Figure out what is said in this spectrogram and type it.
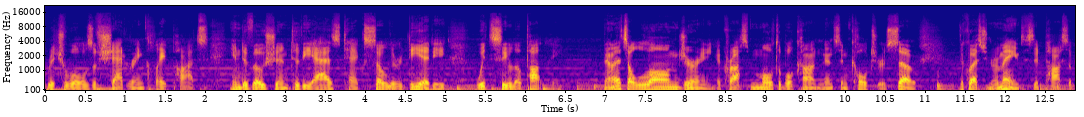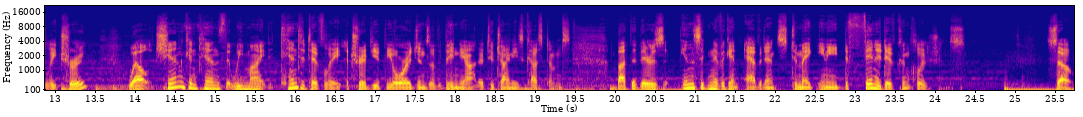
rituals of shattering clay pots in devotion to the Aztec solar deity Huitzilopochtli. Now, that's a long journey across multiple continents and cultures, so the question remains is it possibly true? Well, Chen contends that we might tentatively attribute the origins of the pinata to Chinese customs, but that there's insignificant evidence to make any definitive conclusions. So,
